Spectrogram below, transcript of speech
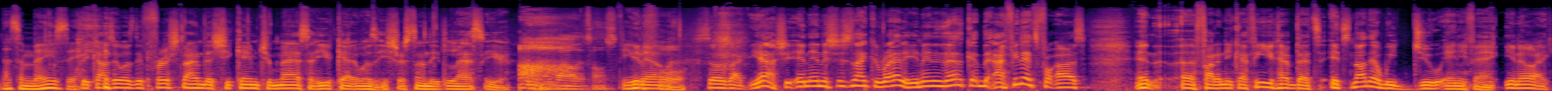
That's amazing. because it was the first time that she came to mass at UCAT. It was Easter Sunday last year. Oh, wow, that's awesome. Beautiful. You know? So it's like, yeah, she and then it's just like ready. And then that, I think that's for us. And uh, Father Nick, I think you have that. It's not that we do anything, you know, like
